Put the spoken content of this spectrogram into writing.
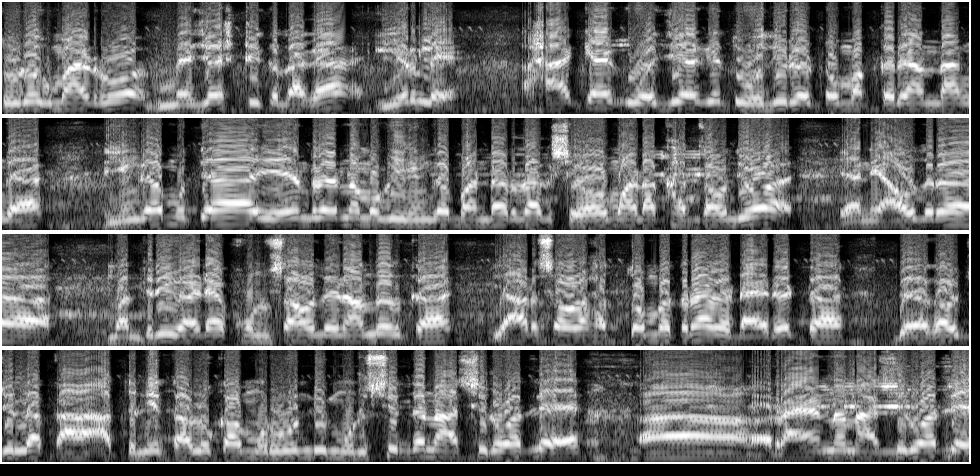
ತುಡುಗ್ ಮಾಡ್ರು. ಮೆಜೆಸ್ಟಿಕ್ದಾಗ ಇರ್ಲಿ. ಹಾಕಿ ಹಾಕಿ ವಜಿ ಆಗಿತ್ತು ಓದಿರಟ್ಟು ಮಕ್ಕರೆ ಅಂದಂಗ. ಹಿಂಗ ಮುತ್ಯ ಏನ್ರ ನಮಗೆ ಹಿಂಗ ಭಂಡಾರದಾಗ ಸೇವೆ ಮಾಡಕ್ ಹತ್ತಾವಂದಿವ ಏನ್ ಯಾವ್ದ್ರ ಮಂತ್ರಿ ಗಾಡ್ಯಾಗ ಕುಣ್ಸಾವಂದೇನ ಅಂದದ್ಕ ಎರಡ್ ಸಾವಿರದ ಹತ್ತೊಂಬತ್ತರಾಗ ಡೈರೆಕ್ಟ್ ಬೆಳಗಾವಿ ಜಿಲ್ಲಾ ಅತನಿ ತಾಲೂಕಾ ಮುರುಗುಂಡಿ ಮುರ್ಸಿದ್ದನ ಆಶೀರ್ವಾದ್ಲೆ ರಾಯಣ್ಣನ ಆಶೀರ್ವಾದ್ಲೆ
